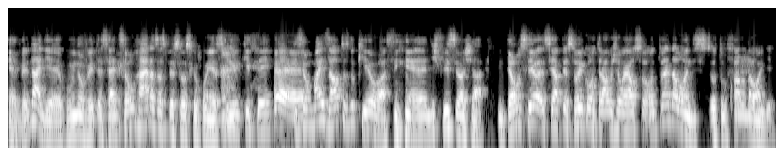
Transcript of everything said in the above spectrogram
É verdade, é, com 1,97 são raras as pessoas que eu conheço que, que, tem, é. que são mais altas do que eu, assim, é difícil achar. Então, se, se a pessoa encontrar o Joelson, tu é da onde? Ou tu fala da onde?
